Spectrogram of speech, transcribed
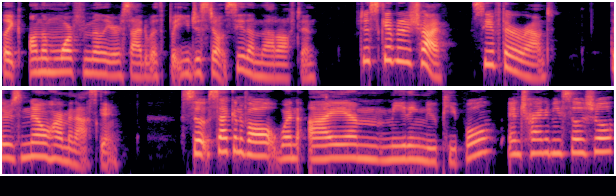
like on the more familiar side with, but you just don't see them that often, just give it a try. See if they're around. There's no harm in asking. So, second of all, when I am meeting new people and trying to be social,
